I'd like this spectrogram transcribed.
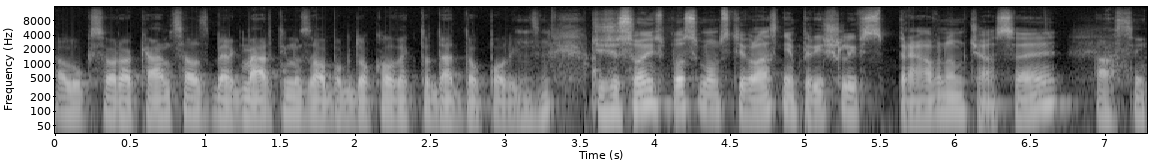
Luxor Kancelsberg, Martinus alebo kdokoľvek to dať do policie. Mm-hmm. Čiže svojím spôsobom ste vlastne prišli v správnom čase. Asi.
